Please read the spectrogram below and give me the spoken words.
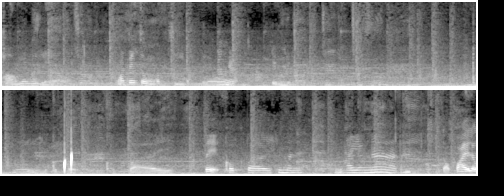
ขาวไม่มีแล้ว มันไปส่งกับสีดำไปแล้วนั่นไงเต็มเลยนี่แล้วก็แปะเข้าไปแปะเข้าไปให้มันมันพยังหน้าคต่อไปเรา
